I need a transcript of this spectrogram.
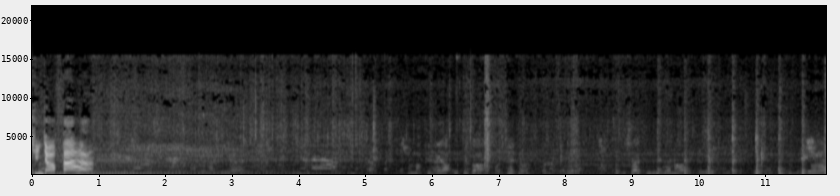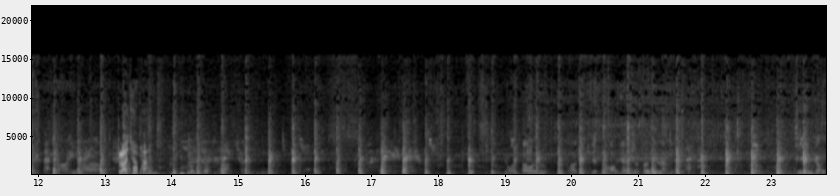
chín cho cá lót cho con nó cho cho Dựa tao lúc ờ dẹp nó không nhé, dựa tôi ít lăng yên rồi,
